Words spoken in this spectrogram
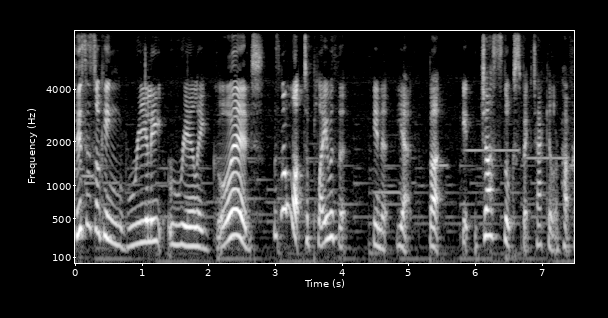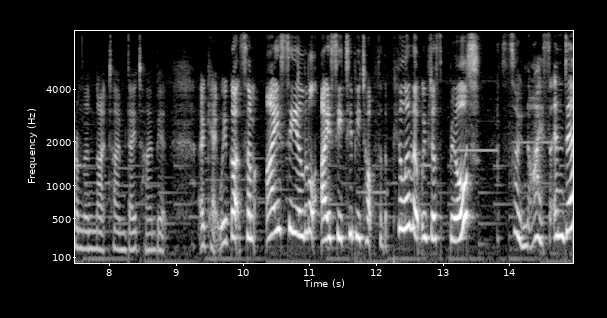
This is looking really, really good. There's not a lot to play with it in it yet, but it just looks spectacular apart from the nighttime, daytime bit. Okay, we've got some icy, a little icy tippy top for the pillar that we've just built. So nice. And down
